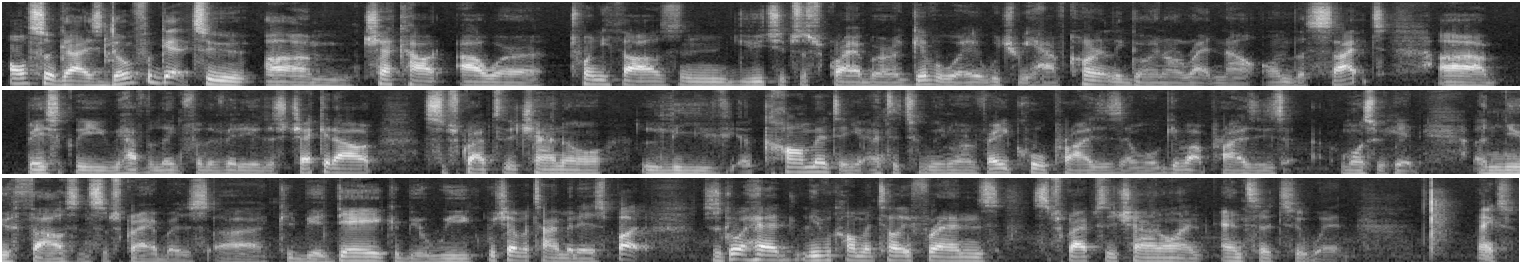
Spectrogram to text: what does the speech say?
Also, guys, don't forget to um, check out our 20,000 YouTube subscriber giveaway, which we have currently going on right now on the site. Uh, basically we have the link for the video. Just check it out subscribe to the channel leave a comment and you enter to win one. Very cool prizes and we'll give out prizes once we hit a new thousand subscribers. Uh, could be a day could be a week whichever time it is. But just go ahead leave a comment tell your friends subscribe to the channel and enter to win. Thanks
